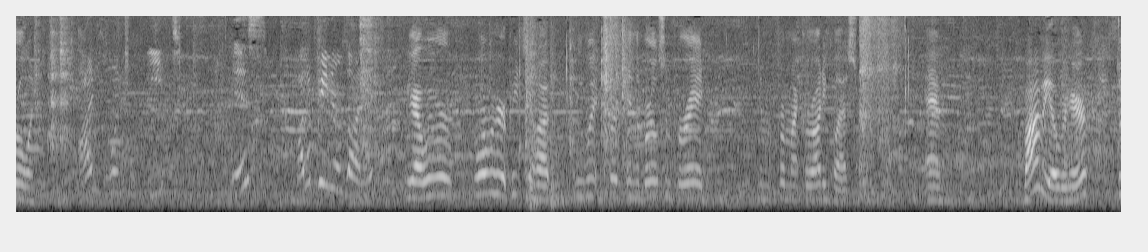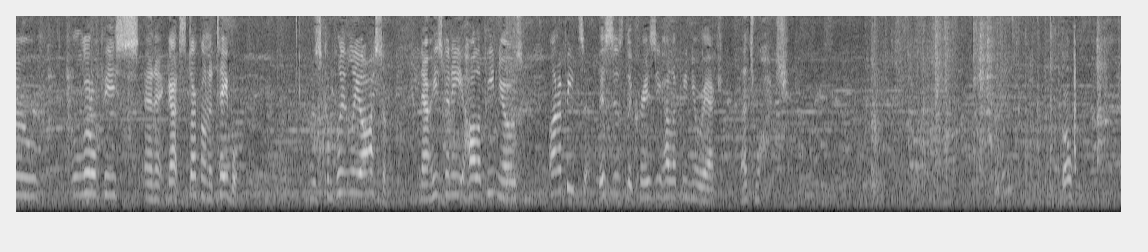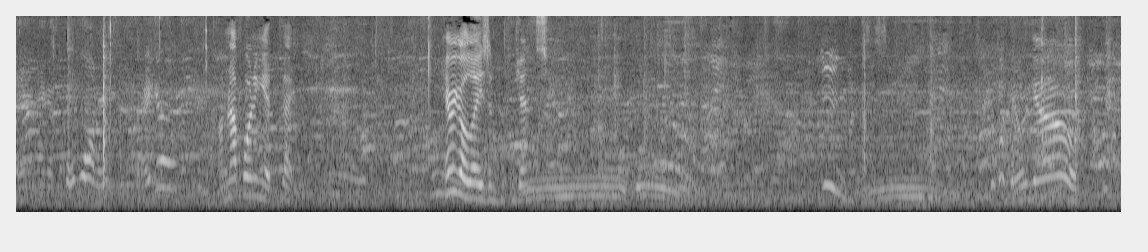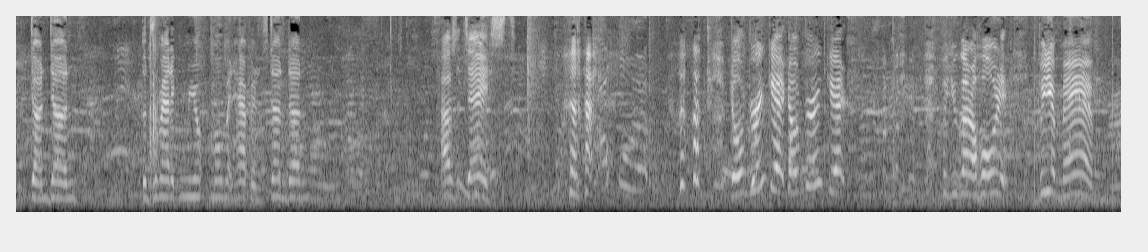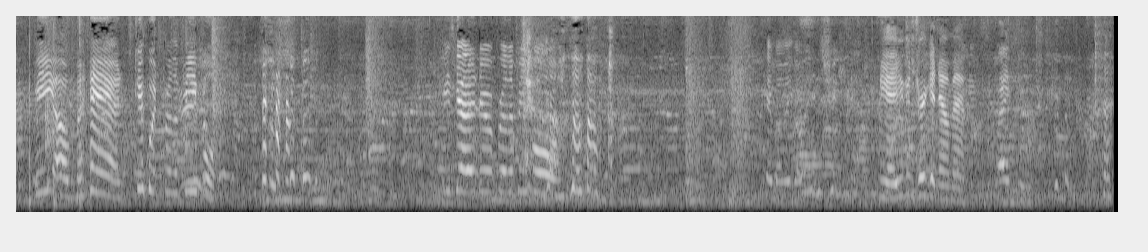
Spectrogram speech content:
I'm going to eat this jalapenos on it. Yeah, we were, we were over here at Pizza Hut. We went for, in the Burleson Parade from my karate class. And Bobby over here threw a little piece and it got stuck on a table. It was completely awesome. Now he's going to eat jalapenos on a pizza. This is the crazy jalapeno reaction. Let's watch. Go. And I got cold water. There you go. I'm not pointing it. Here we go, ladies and gents. Here we go. Dun dun. The dramatic moment happens. Dun dun. How's it taste? don't drink it. Don't drink it. But you gotta hold it. Be a man. Be a man. Do it for the people. He's gotta do it for the people. Okay, Bobby, go ahead and drink it now. yeah, you can drink it now, man. Thank you.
